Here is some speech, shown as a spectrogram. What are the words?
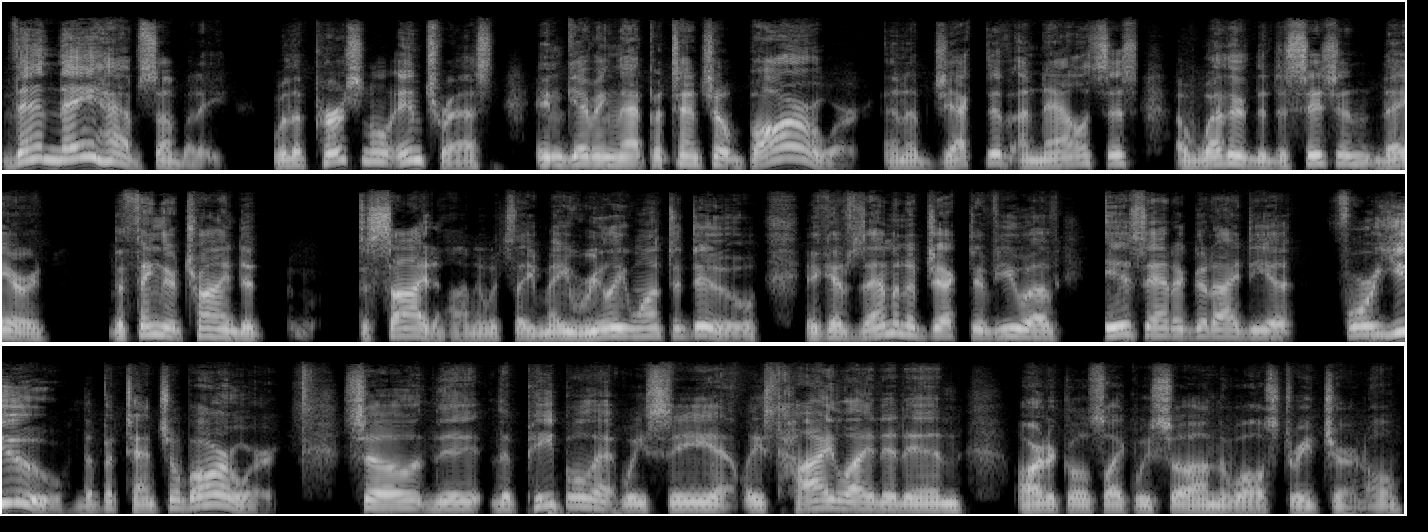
then they have somebody with a personal interest in giving that potential borrower an objective analysis of whether the decision they are, the thing they're trying to decide on and which they may really want to do, it gives them an objective view of is that a good idea for you, the potential borrower? So the the people that we see at least highlighted in articles like we saw in the Wall Street Journal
